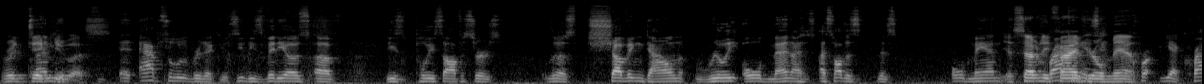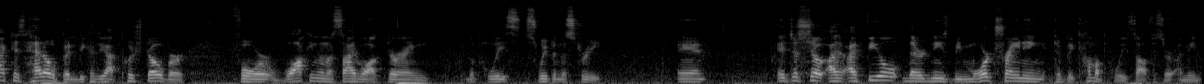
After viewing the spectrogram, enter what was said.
ridiculous It, absolute ridiculous. See these videos of these police officers just shoving down really old men. I, I saw this this old man, A 75 year old man. cra- yeah, cracked his head open because he got pushed over for walking on the sidewalk during the police sweeping the street, and it just show. I, I feel there needs to be more training to become a police officer. I mean,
